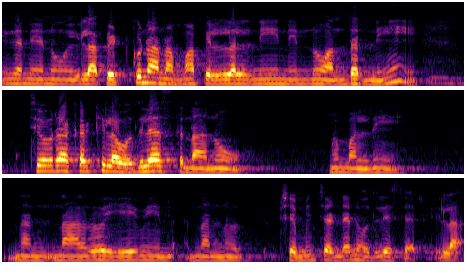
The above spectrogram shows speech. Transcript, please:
ఇంకా నేను ఇలా పెట్టుకున్నానమ్మా పిల్లల్ని నిన్ను అందరినీ. చివరాఖరికి ఇలా వదిలేస్తున్నాను మిమ్మల్ని. నన్ను నాలో ఏమీ నన్ను క్షమించండి అని వదిలేశారు. ఇలా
